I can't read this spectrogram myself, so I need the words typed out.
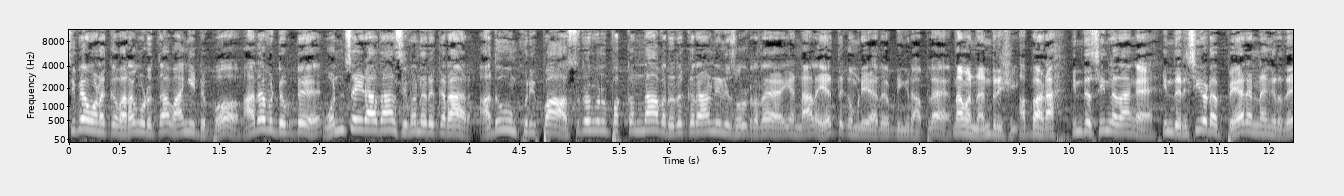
சிவன் உனக்கு வரம் கொடுத்தா வாங்கிட்டு போ. அதை விட்டு விட்டு ஒன் சைடா தான் சிவன் இருக்கிறார். அதுவும் குறிப்பா அசுரர்கள் பக்கம் தான் அவர் இருக்கிறான்னு நீ சொல்றத என்னால ஏத்துக்க முடியாது அப்படிங்கிறாப்ல. நம்ம நன்றிஷி அப்பாடா இந்த சீன்ல தாங்க இந்த ரிஷியோட பேர் என்னங்கிறது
